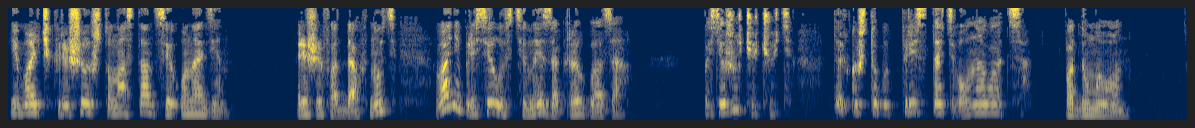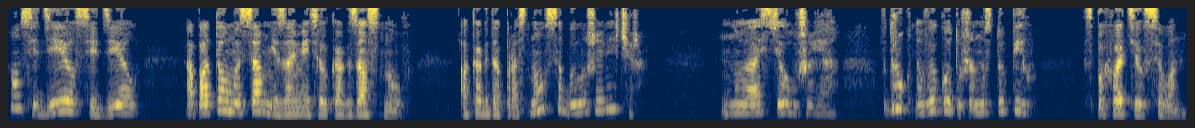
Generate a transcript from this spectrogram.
и мальчик решил, что на станции он один. Решив отдохнуть, Ваня присел у стены и закрыл глаза. «Посижу чуть-чуть, только чтобы перестать волноваться», — подумал он. Он сидел, сидел, а потом и сам не заметил, как заснул. А когда проснулся, был уже вечер. «Ну и осел же я! Вдруг Новый год уже наступил!» — спохватился он.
